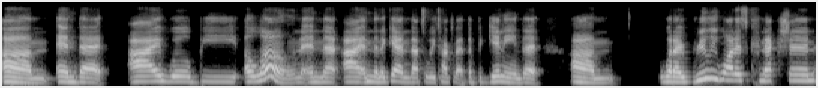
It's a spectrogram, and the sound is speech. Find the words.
um and that I will be alone and that I and then again that's what we talked about at the beginning that um what I really want is connection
